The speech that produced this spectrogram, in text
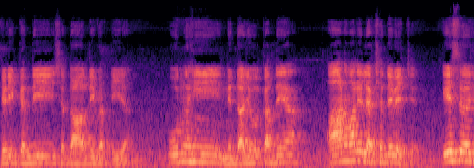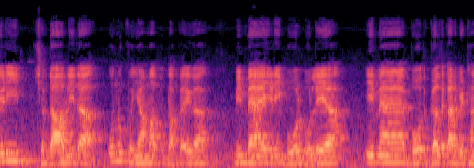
ਜਿਹੜੀ ਗੰਦੀ ਸ਼ਬਦਾਵਲੀ ਵਰਤੀ ਆ ਉਹਨੂੰ ਅਸੀਂ ਨਿੰਦਾਯੋਗ ਕਰਦੇ ਆ। ਆਉਣ ਵਾਲੇ ਇਲੈਕਸ਼ਨ ਦੇ ਵਿੱਚ ਇਸ ਜਿਹੜੀ ਸ਼ਬਦਾਵਲੀ ਦਾ ਉਹਨੂੰ ਖੁਯਾਮਾ ਭੁਗਤਣਾ ਪਏਗਾ ਵੀ ਮੈਂ ਜਿਹੜੀ ਬੋਲ ਬੋਲੇ ਆ ਇਹ ਮੈਂ ਬਹੁਤ ਗਲਤ ਕਰ ਬੈਠਾ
